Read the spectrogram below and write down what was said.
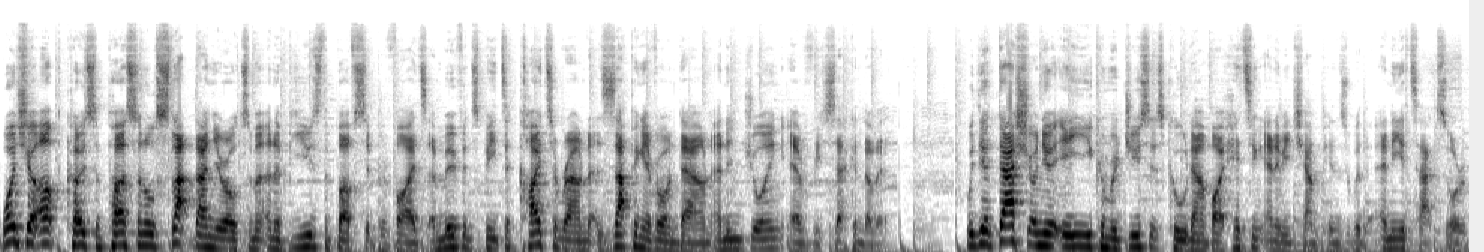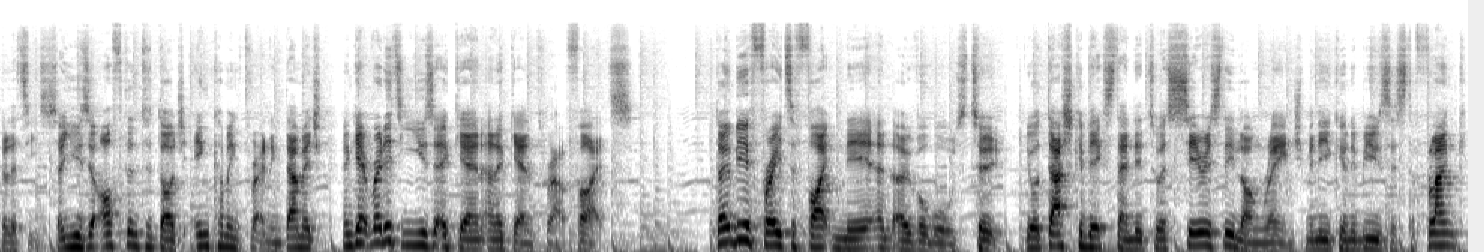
Once you're up close and personal, slap down your ultimate and abuse the buffs it provides and movement speed to kite around, zapping everyone down and enjoying every second of it. With your dash on your E, you can reduce its cooldown by hitting enemy champions with any attacks or abilities, so use it often to dodge incoming threatening damage and get ready to use it again and again throughout fights. Don't be afraid to fight near and over walls too. Your dash can be extended to a seriously long range, meaning you can abuse this to flank,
